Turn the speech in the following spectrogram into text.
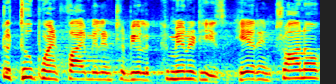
to 2.5 million tribal communities here in Toronto,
